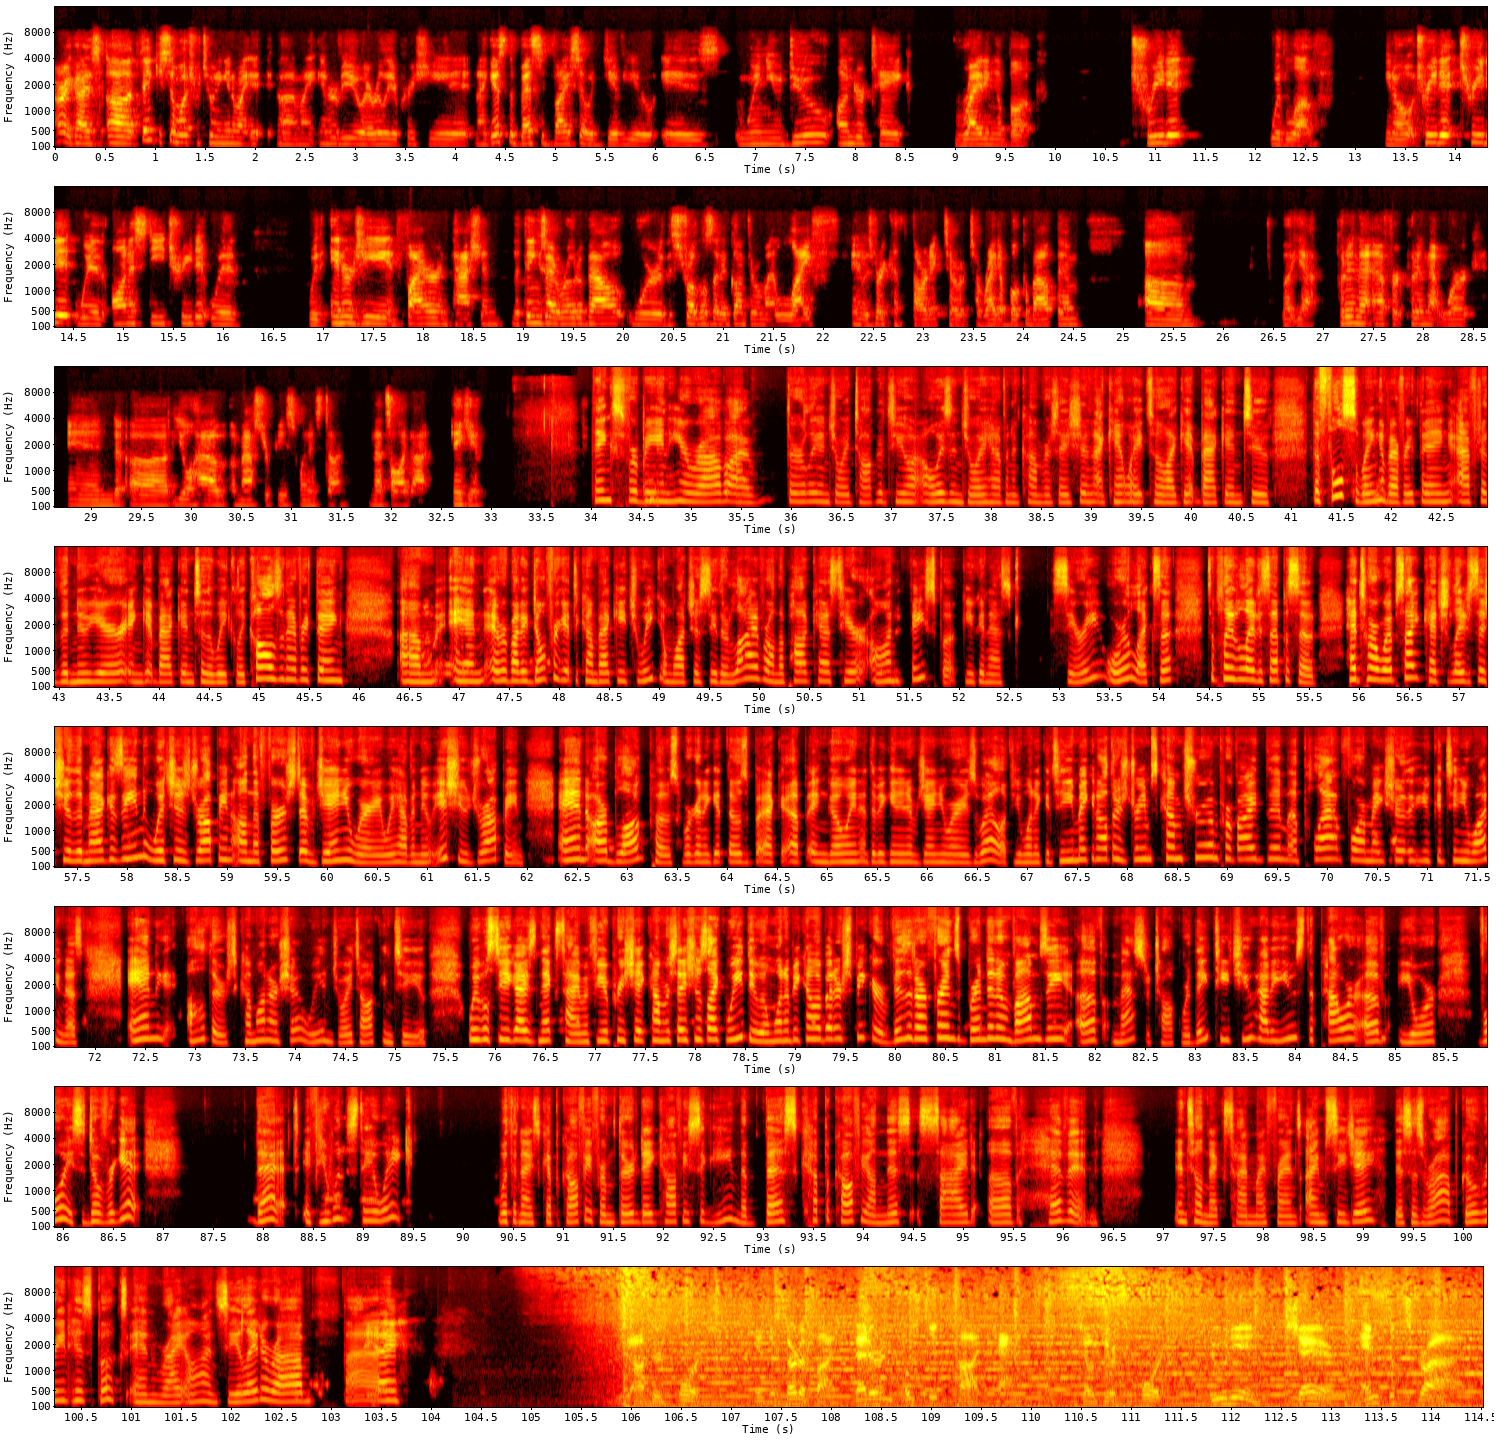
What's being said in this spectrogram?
All right, guys. Uh, thank you so much for tuning into my uh, my interview. I really appreciate it. And I guess the best advice I would give you is when you do undertake writing a book, treat it with love. You know, treat it treat it with honesty. Treat it with with energy and fire and passion. The things I wrote about were the struggles that I'd gone through in my life, and it was very cathartic to, to write a book about them. Um, but yeah, put in that effort, put in that work, and uh, you'll have a masterpiece when it's done. And that's all I got. Thank you. Thanks for being here, Rob. I thoroughly enjoyed talking to you. I always enjoy having a conversation. I can't wait till I get back into the full swing of everything after the new year and get back into the weekly calls and everything. Um, and everybody, don't forget to come back each week and watch us either live or on the podcast here on Facebook. You can ask Siri or Alexa to play the latest episode. Head to our website, catch the latest issue of the magazine, which is dropping on the 1st of January. We have a new issue dropping, and our blog posts. We're going to get those back up and going at the beginning of January as well. If you want to continue making authors' dreams come true and provide them a platform, make sure that you continue watching us. And authors, come on our show. We enjoy talking to you. We will see you guys next time. If you appreciate conversations like we do and want to become a better speaker, visit our friends Brendan and Vamsi of Master Talk where they teach you how to use the power of your voice. And don't forget that if you want to stay awake, with a nice cup of coffee from Third Day Coffee Seguin, the best cup of coffee on this side of heaven. Until next time, my friends, I'm CJ. This is Rob. Go read his books and write on. See you later, Rob. Bye. The Author's Porch is a certified veteran hosted podcast. Show your support. Tune in share, and subscribe.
